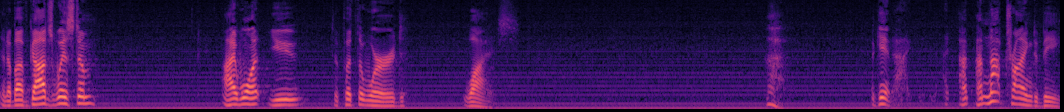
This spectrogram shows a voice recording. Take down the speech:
And above God's wisdom, I want you to put the word wise. Again, I, am not trying to be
